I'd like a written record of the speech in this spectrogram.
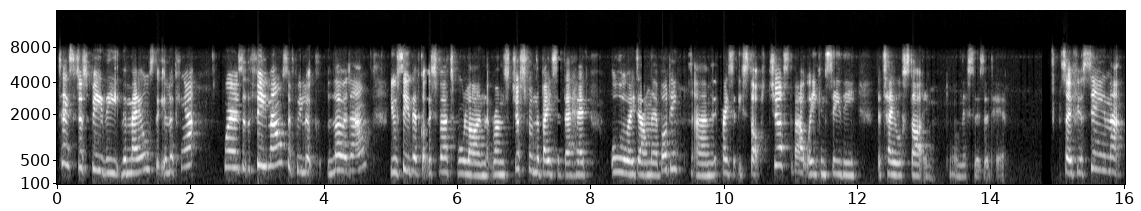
tends to just be the, the males that you're looking at. Whereas at the females, if we look lower down, you'll see they've got this vertebral line that runs just from the base of their head all the way down their body. Um, it basically stops just about where you can see the, the tail starting on this lizard here. So if you're seeing that,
